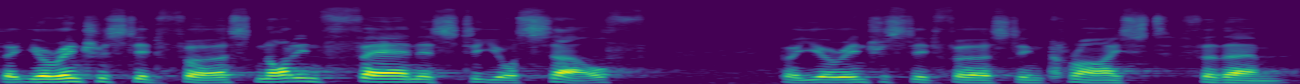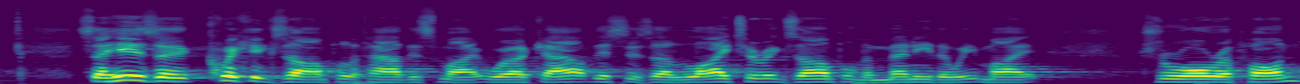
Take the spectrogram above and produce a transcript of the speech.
that you're interested first, not in fairness to yourself, but you're interested first in Christ for them. So here's a quick example of how this might work out. This is a lighter example than many that we might draw upon.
